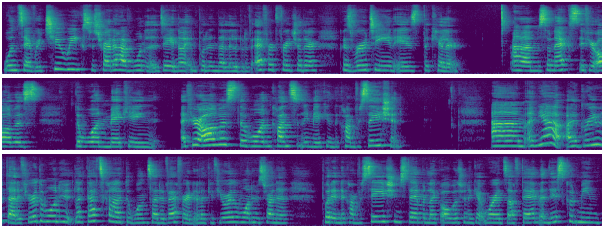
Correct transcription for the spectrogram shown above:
once every two weeks, just try to have one little date night and put in that little bit of effort for each other because routine is the killer. Um, so next, if you're always the one making, if you're always the one constantly making the conversation, um, and yeah, I agree with that. If you're the one who like that's kind of like the one side of effort. Like if you're the one who's trying to put in the conversation to them and like always trying to get words off them, and this could mean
